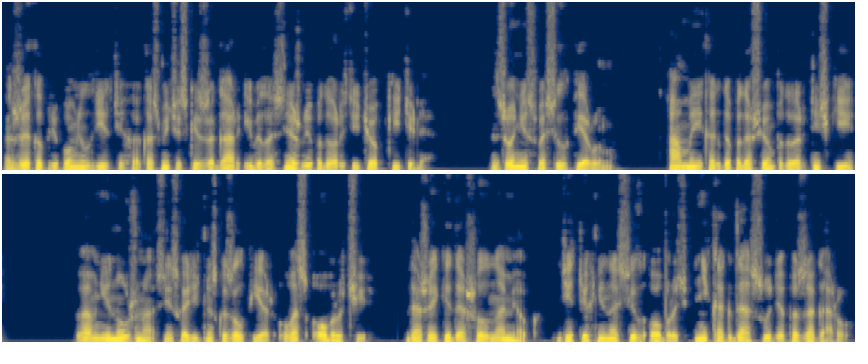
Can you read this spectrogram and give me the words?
Жека припомнил Дитриха, космический загар и белоснежный подворотничок кителя. Джонни спросил первым. «А мы, когда подошьем подворотнички?» «Вам не нужно», — снисходительно сказал Пьер. «У вас обручи». До Жеки дошел намек. Дитрих не носил обруч. Никогда, судя по загару.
